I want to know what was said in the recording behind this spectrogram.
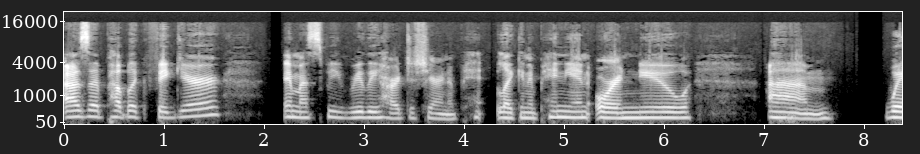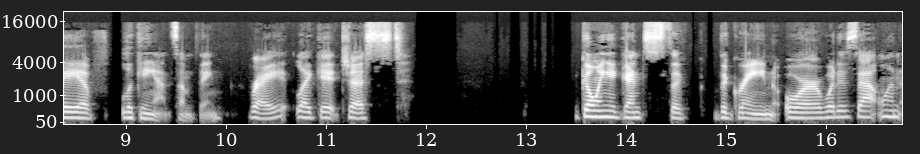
as a public figure, it must be really hard to share an opi- like an opinion or a new um way of looking at something, right? Like it just going against the the grain or what is that one?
